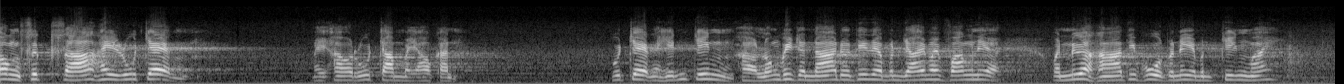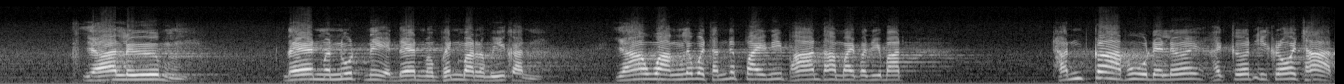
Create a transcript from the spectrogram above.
ต้องศึกษาให้รู้แจ้ง ไม่เอารู้จำไม่เอากัน รู้แจ้งเห็นจริงลองพิจารณาดูที่เนี่ยบรรยายไม่ฟังเนี่ย มันเนื้อหาที่พูดไปนี่มันจริงไหมอย่าลืม แดนมนุษย์นี่แดนมาเพ้นบารมีกัน อย่าหวังแล้วว่าฉันจะไปนิพพานทำไมปฏิบัติ ฉันกล้าพูดได้เลย ให้เกิดอีกร้อยชาติ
